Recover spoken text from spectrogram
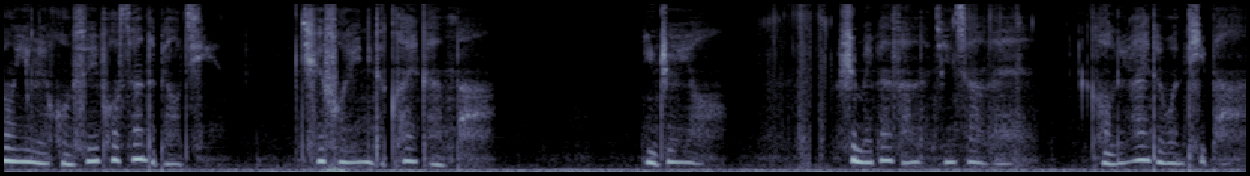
用一脸魂飞魄散的表情屈服于你的快感吧。你这样是没办法冷静下来考虑爱的问题吧？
